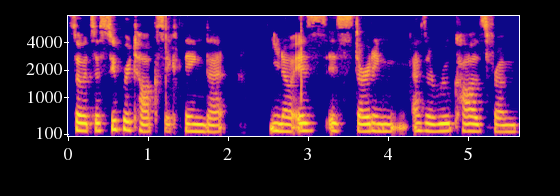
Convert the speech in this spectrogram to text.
So it's a super toxic thing that you know is is starting as a root cause from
